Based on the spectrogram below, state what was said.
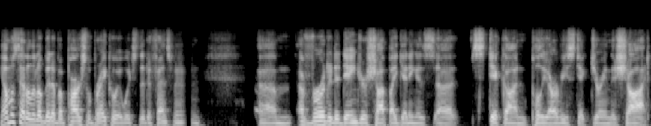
he almost had a little bit of a partial breakaway, which the defenseman um, averted a dangerous shot by getting his uh, stick on Puljujarvi's stick during the shot.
